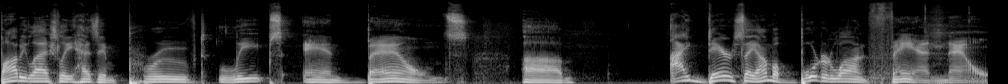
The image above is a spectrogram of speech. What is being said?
Bobby Lashley has improved leaps and bounds. Um, I dare say I'm a borderline fan now.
